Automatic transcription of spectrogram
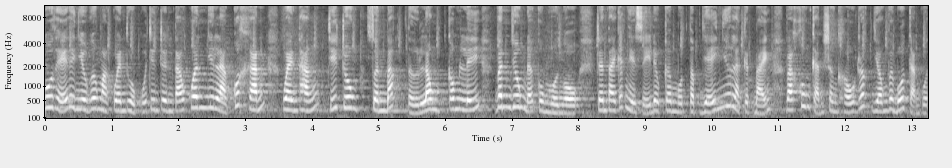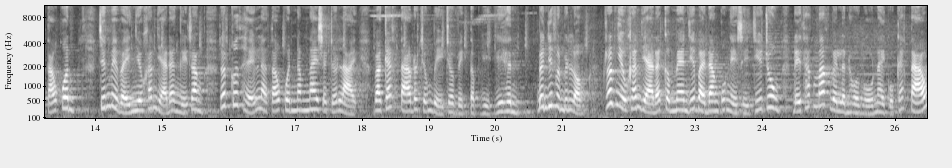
Cụ thể thì nhiều gương mặt quen thuộc của chương trình Táo Quân như là Quốc Khánh, Quang Thắng, Chí Trung, Xuân Bắc, Tự Long, Công Lý, Vinh Dung đã cùng hồi ngộ. Trên tay các nghệ sĩ đều cầm một tập giấy như là kịch bản và khung cảnh sân khấu rất giống với bối cảnh của Táo Quân. Chính vì vậy, nhiều khán giả đang nghĩ rằng rất có thể là Táo Quân năm nay sẽ trở lại và các táo đã chuẩn bị cho việc tập duyệt ghi hình. Bên dưới phần bình luận, rất nhiều khán giả đã comment dưới bài đăng của nghệ sĩ Chí Trung để thắc mắc về lần hồi ngộ này của các táo.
